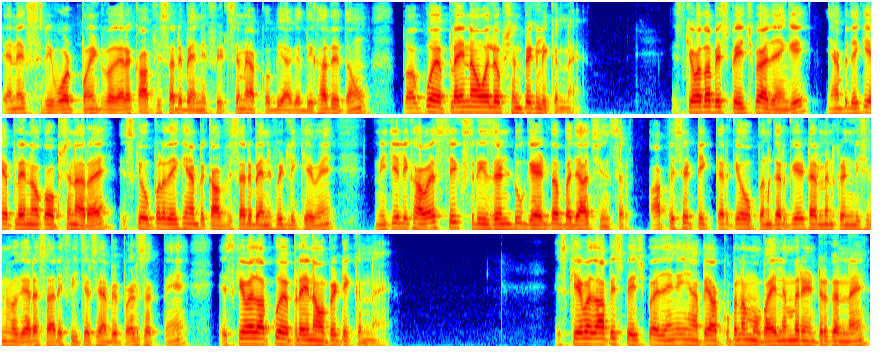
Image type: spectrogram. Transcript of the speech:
ten X reward point वगैरह काफ़ी सारे बेनिफिट्स हैं, मैं आपको भी आगे दिखा देता हूँ। तो आपको अप्लाई नाउ वाले ऑप्शन पे क्लिक करना है। इसके बाद आप इस पेज पे आ जाएँगे। यहाँ पे देखिए अप्लाई नाउ का ऑप्शन आ रहा है। इसके ऊपर देखिए, यहाँ पे काफ़ी सारे बेनिफिट लिखे हुए हैं। नीचे लिखा हुआ है six reason to get the Bajaj Finserv आप इसे टिक करके ओपन करके टर्म एंड कंडीशन वगैरह सारे फीचर्स यहाँ पे पढ़ सकते हैं। इसके बाद आपको अप्लाई नाउ पे टिक करना है। इसके बाद आप इस पेज पर आ जाएँगे। यहाँ पे आपको अपना मोबाइल नंबर एंटर करना है।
